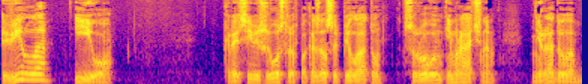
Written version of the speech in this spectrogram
Вилла Ио. Красивейший остров показался Пилату суровым и мрачным. Не радовала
